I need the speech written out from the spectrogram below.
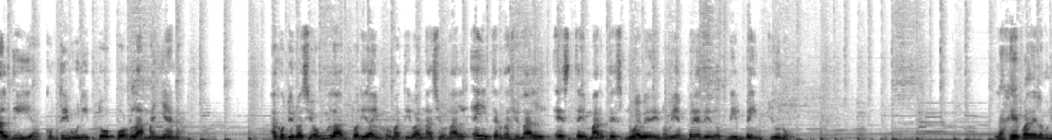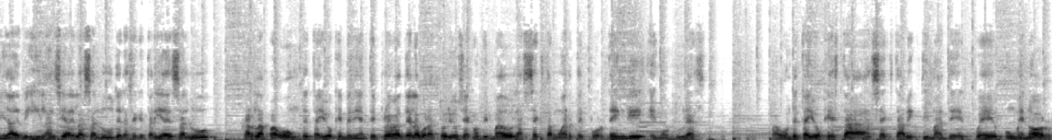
al día con Tribunito por la mañana. A continuación, la actualidad informativa nacional e internacional este martes 9 de noviembre de 2021. La jefa de la Unidad de Vigilancia de la Salud de la Secretaría de Salud, Carla Pavón, detalló que mediante pruebas de laboratorio se ha confirmado la sexta muerte por dengue en Honduras. Pavón detalló que esta sexta víctima fue un menor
